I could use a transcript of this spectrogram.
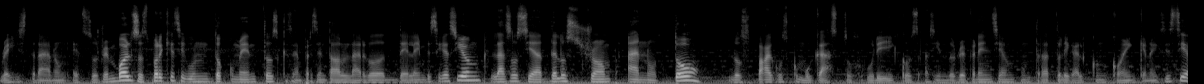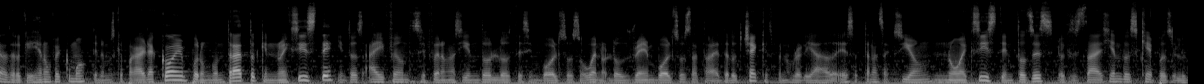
registraron estos reembolsos, porque según documentos que se han presentado a lo largo de la investigación, la sociedad de los Trump anotó los pagos como gastos jurídicos, haciendo referencia a un contrato legal con Cohen que no existía. O sea, lo que dijeron fue como tenemos que pagarle a Cohen por un contrato que no existe. Y entonces ahí fue donde se fueron haciendo los desembolsos o bueno, los reembolsos a través de los cheques, pero en realidad esa transacción no existe. Entonces lo que se está diciendo es que pues él,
